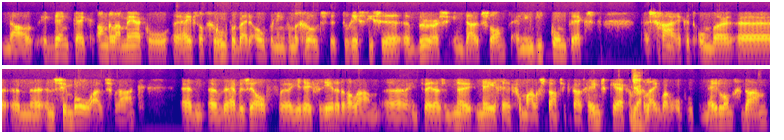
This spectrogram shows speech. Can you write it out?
Nou, ik denk, kijk, Angela Merkel eh, heeft dat geroepen bij de opening van de grootste toeristische eh, beurs in Duitsland. En in die context eh, schaar ik het onder een, een symbooluitspraak. En we hebben zelf, je refereerde er al aan, in 2009 heeft voormalig staatssecretaris Heemskerk een Ja. vergelijkbare oproep in Nederland gedaan.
